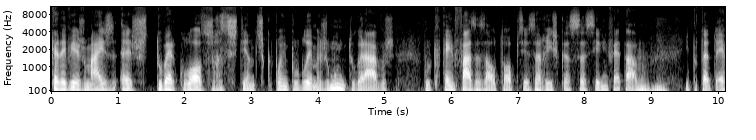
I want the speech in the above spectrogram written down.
Cada vez mais as tuberculoses resistentes que põem problemas muito graves, porque quem faz as autópsias arrisca-se a ser infectado. Uhum e, portanto, é,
